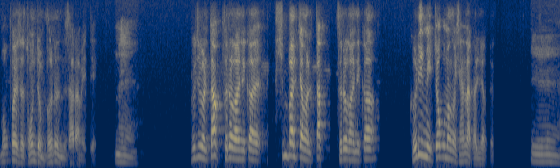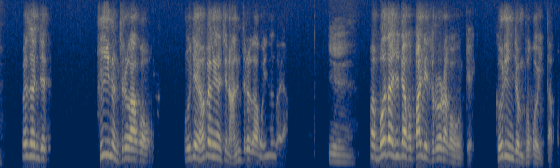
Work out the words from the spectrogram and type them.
목포에서 돈 좀 버는 사람이지. 네. 그 집을 딱 들어가니까, 신발장을 딱 들어가니까, 그림이 조그만 것이 하나 걸렸거든. 예. 그래서 이제 주인은 들어가고, 어제 허병일 씨는 안 들어가고 있는 거야. 예. 아, 뭐 하시냐고 빨리 들어오라고 그게 그림 좀 보고 있다고.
